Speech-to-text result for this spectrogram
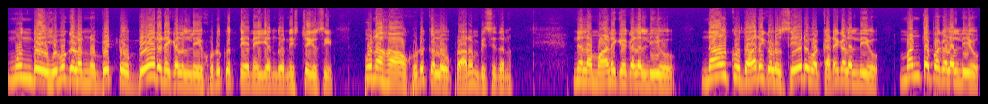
ಮುಂದೆ ಇವುಗಳನ್ನು ಬಿಟ್ಟು ಬೇರೆಡೆಗಳಲ್ಲಿ ಹುಡುಕುತ್ತೇನೆ ಎಂದು ನಿಶ್ಚಯಿಸಿ ಪುನಃ ಹುಡುಕಲು ಪ್ರಾರಂಭಿಸಿದನು. ನೆಲಮಾಳಿಗೆಗಳಲ್ಲಿಯೂ, ನಾಲ್ಕು ದಾರಿಗಳು ಸೇರುವ ಕಡೆಗಳಲ್ಲಿಯೂ, ಮಂಟಪಗಳಲ್ಲಿಯೂ,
